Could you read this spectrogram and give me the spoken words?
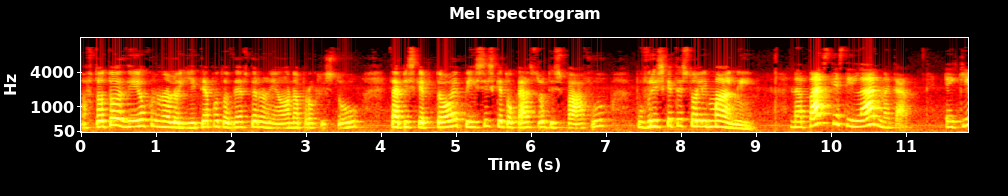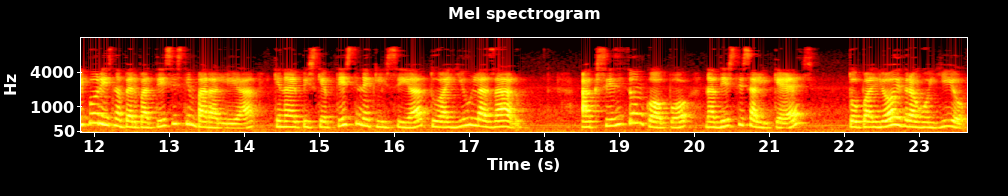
Αυτό το οδείο χρονολογείται από το 2ο αιώνα π.Χ. Θα επισκεπτώ επίσης και το κάστρο της Πάφου που βρίσκεται στο λιμάνι. Να πας και στη Λάρνακα. Εκεί μπορείς να περπατήσεις στην παραλία και να επισκεπτείς την εκκλησία του Αγίου Λαζάρου. Αξίζει τον κόπο να δεις τις αλικές, το παλιό υδραγωγείο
